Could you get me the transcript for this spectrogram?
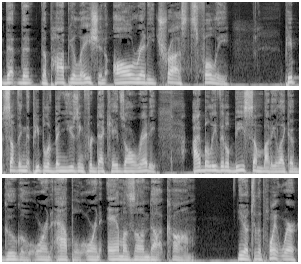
that the, the population already trusts fully. Something that people have been using for decades already. I believe it'll be somebody like a Google or an Apple or an Amazon.com you know, to the point where,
